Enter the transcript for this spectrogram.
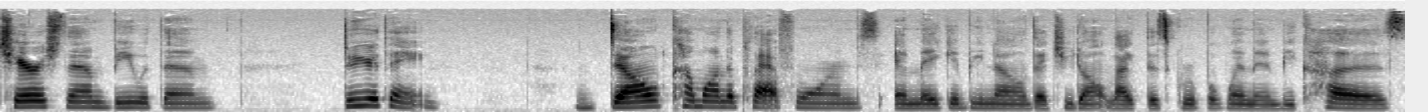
cherish them, be with them, do your thing. Don't come on the platforms and make it be known that you don't like this group of women because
